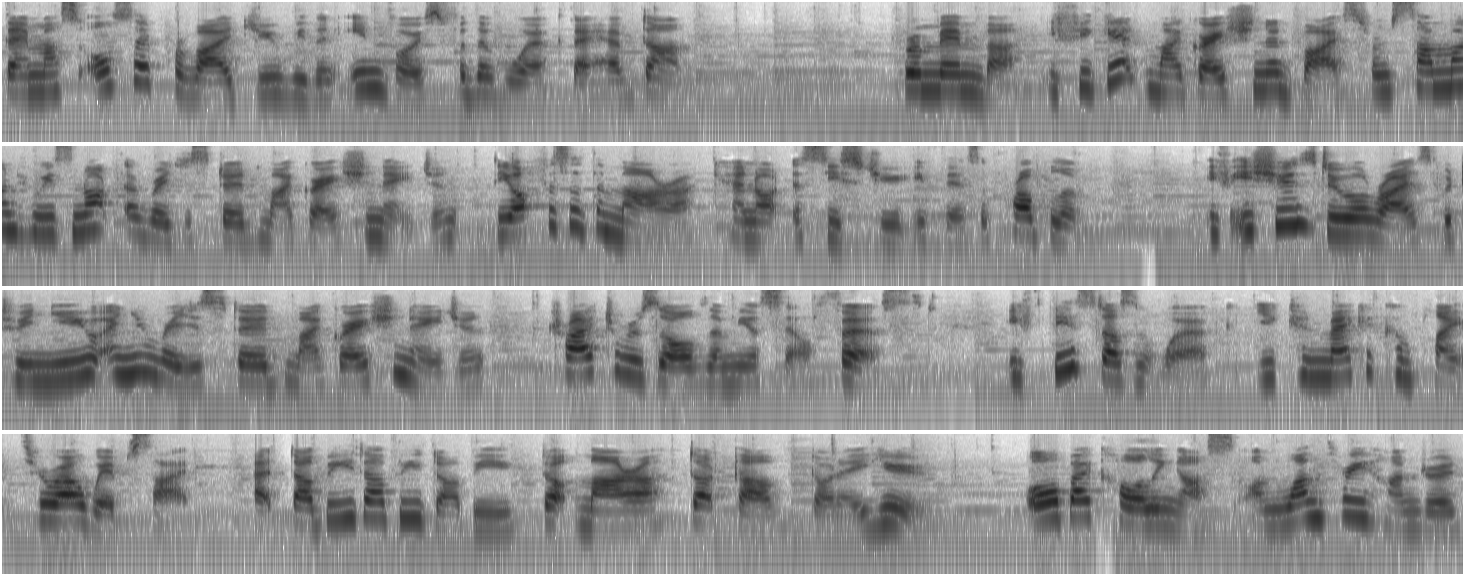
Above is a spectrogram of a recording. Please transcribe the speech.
They must also provide you with an invoice for the work they have done. Remember, if you get migration advice from someone who is not a registered migration agent, the Office of the MARA cannot assist you if there's a problem. If issues do arise between you and your registered migration agent, try to resolve them yourself first. If this doesn't work, you can make a complaint through our website at www.mara.gov.au or by calling us on 1300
